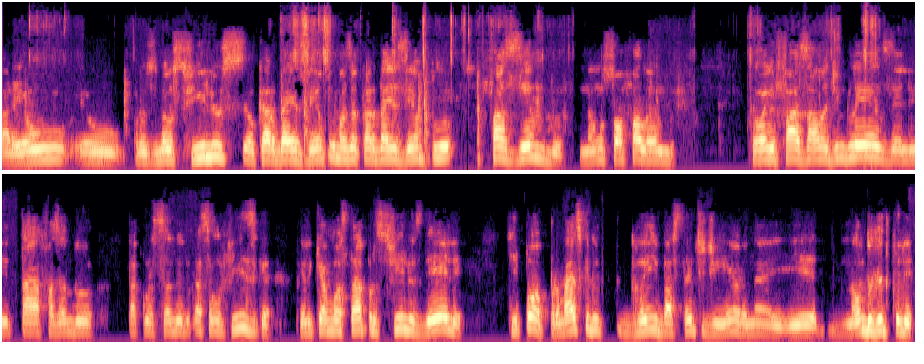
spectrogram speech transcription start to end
Cara, eu, eu para os meus filhos, eu quero dar exemplo, mas eu quero dar exemplo fazendo, não só falando. Então ele faz aula de inglês, ele está fazendo, está cursando educação física, porque ele quer mostrar para os filhos dele que, pô, por mais que ele ganhe bastante dinheiro, né, e não duvido que ele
